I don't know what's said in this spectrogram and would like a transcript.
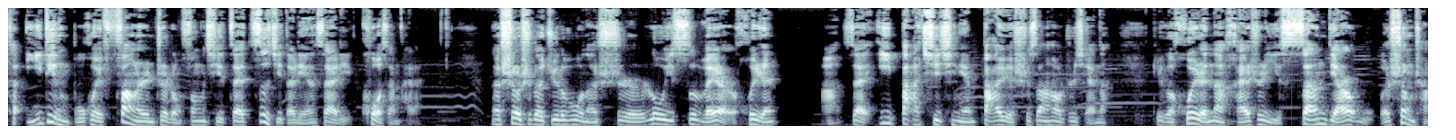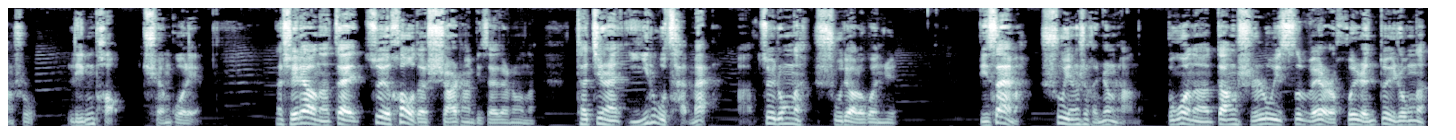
他一定不会放任这种风气在自己的联赛里扩散开来。那涉事的俱乐部呢是路易斯维尔灰人，啊，在一八七七年八月十三号之前呢，这个灰人呢还是以三点五个胜场数领跑全国联。那谁料呢，在最后的十二场比赛当中呢，他竟然一路惨败啊，最终呢输掉了冠军。比赛嘛，输赢是很正常的。不过呢，当时路易斯维尔灰人队中呢，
